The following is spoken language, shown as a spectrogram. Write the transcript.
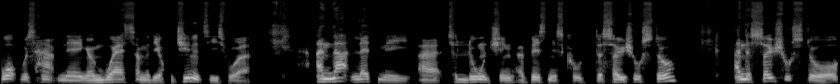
what was happening and where some of the opportunities were. And that led me uh, to launching a business called The Social Store. And The Social Store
